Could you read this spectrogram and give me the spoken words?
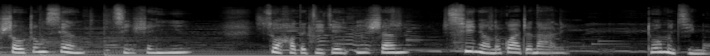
手中线几身衣，做好的几件衣衫，凄凉的挂着那里，多么寂寞。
